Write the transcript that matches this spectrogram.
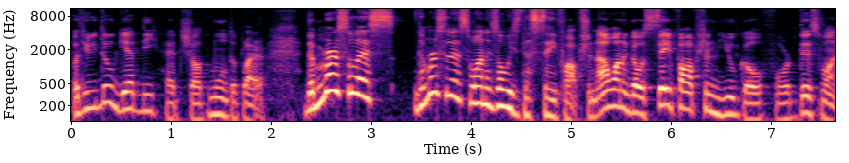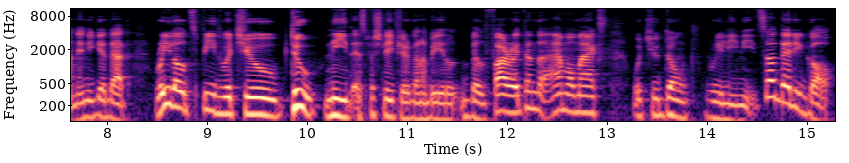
but you do get the headshot multiplier. The Merciless the merciless one is always the safe option. I want to go safe option, you go for this one. And you get that reload speed, which you do need, especially if you're going to be build fire rate, and the ammo max, which you don't really need. So there you go.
